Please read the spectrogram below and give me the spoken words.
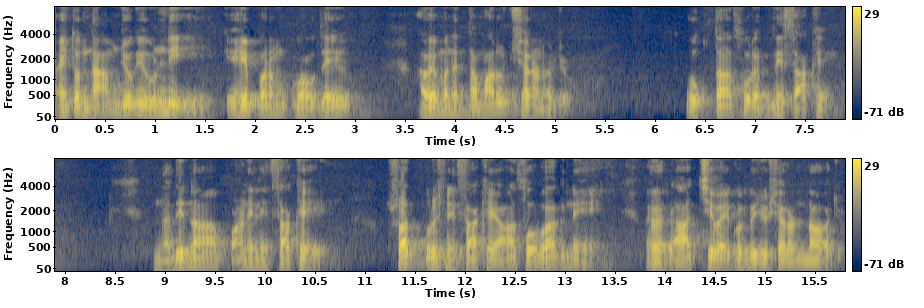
અહીં તો નામ જોગી ઊંડી કે, હે પરમ દેવ, હવે મને તમારું જ શરણ હજો ઉગતા સૂરજની સાખે, નદીના પાણીની સાખે, સત્પુરુષની સાખે આ સૌભાગ્યને હવે રાજ સિવાય કોઈ બીજું શરણ ન હજો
